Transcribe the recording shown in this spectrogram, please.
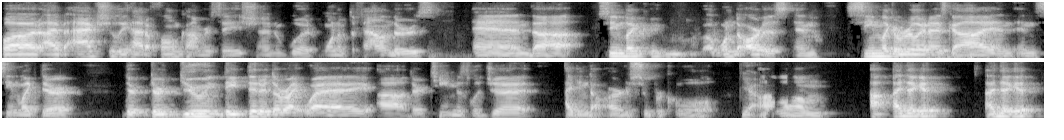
But I've actually had a phone conversation with one of the founders and uh, seemed like uh, one of the artists and seemed like a really nice guy and, and seemed like they're they're they're doing they did it the right way. Uh, their team is legit I think the art is super cool. Yeah. Um, I, I dig it. I dig it.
